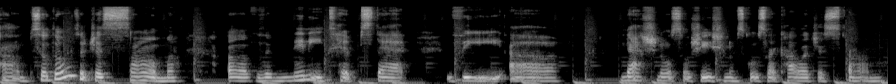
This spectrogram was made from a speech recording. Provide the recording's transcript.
Um, so, those are just some of the many tips that the uh, National Association of School Psychologists um,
